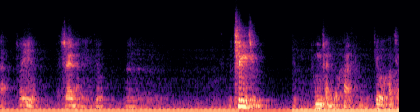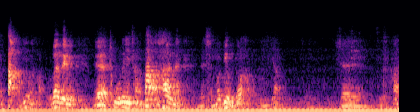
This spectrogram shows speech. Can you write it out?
啊，所以呀、身上也就呃轻松，就通身都汗出，就好像大病好了那个呃出了一场大汗呢，那什么病都好了一样，身自汗。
